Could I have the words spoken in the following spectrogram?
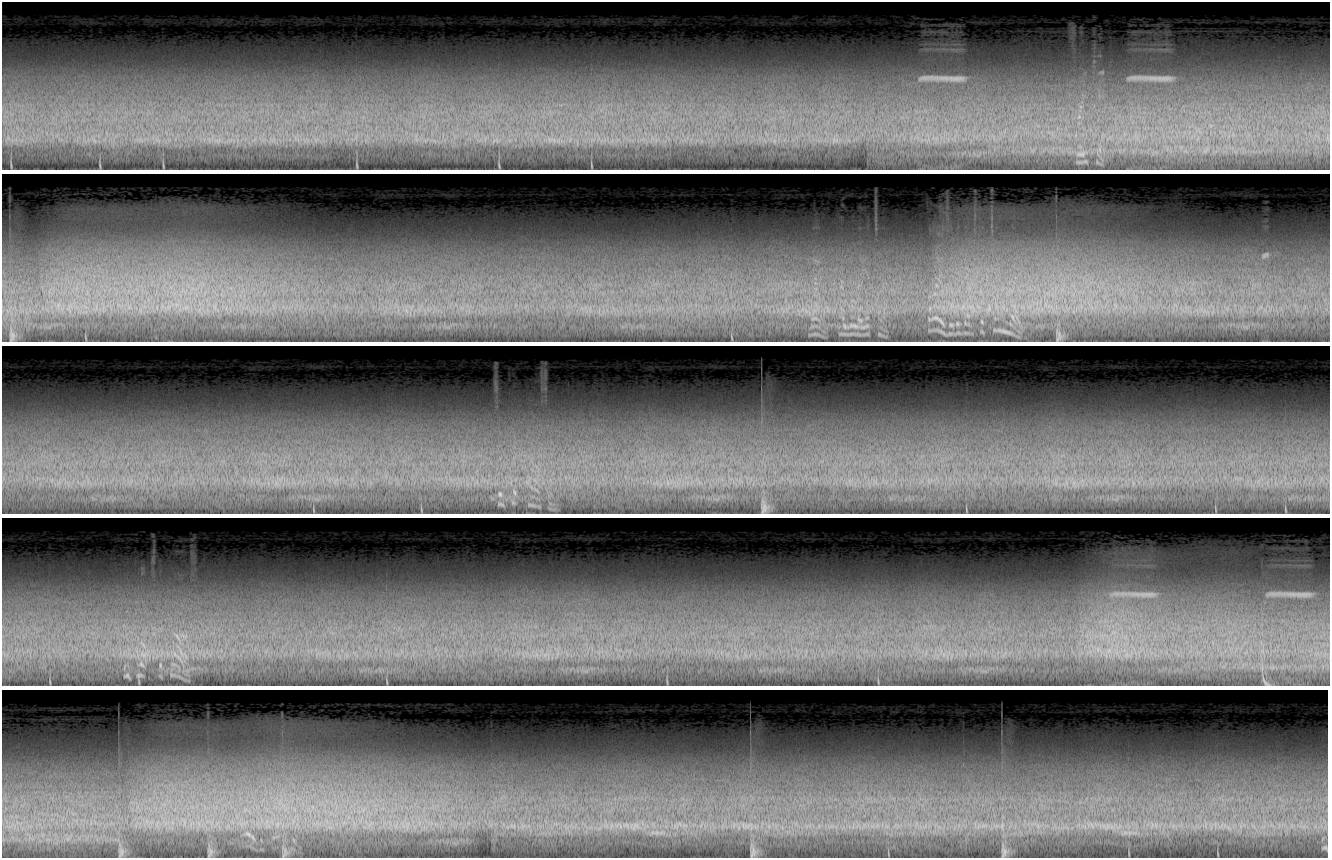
Free kick. Now, will they attack? Fires it against a teammate. Some quick passing. He blocks the pass.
